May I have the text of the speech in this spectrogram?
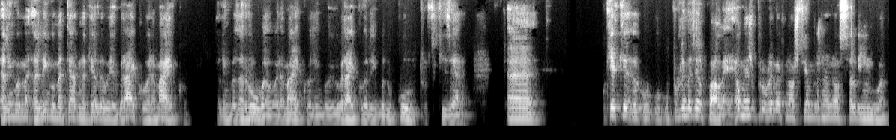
A língua, a língua materna dele é o hebraico, o aramaico. A língua da rua, o aramaico, a língua hebraico, a língua do culto, se quiser. Uh, o, que é que, o, o problema dele qual é? É o mesmo problema que nós temos na nossa língua.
